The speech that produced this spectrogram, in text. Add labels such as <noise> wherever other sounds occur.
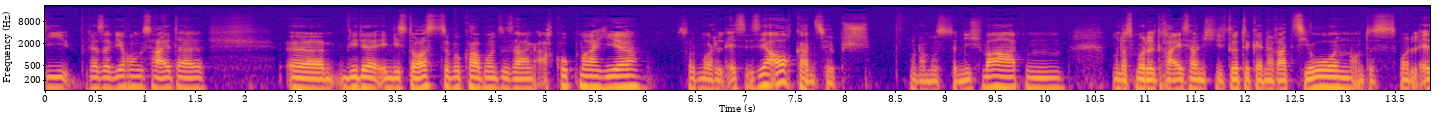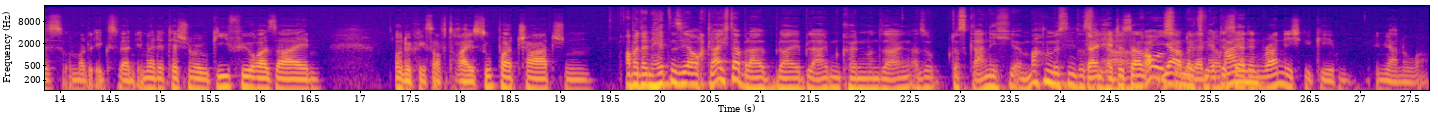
die Reservierungshalter äh, wieder in die Stores zu bekommen und zu sagen, ach guck mal hier, so ein Model S ist ja auch ganz hübsch. Und da musst du nicht warten. Und das Model 3 ist ja auch nicht die dritte Generation. Und das Model S und Model X werden immer der Technologieführer sein. Und du kriegst auf drei Superchargen. Aber dann hätten sie auch gleich dabei bleiben können und sagen, also das gar nicht äh, machen müssen. Das dann hätte es aber, ja, aber dann hätte es ja den Run nicht gegeben im Januar.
